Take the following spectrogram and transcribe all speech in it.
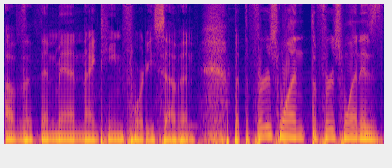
of the Thin Man, 1947. But the first one, the first one is,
